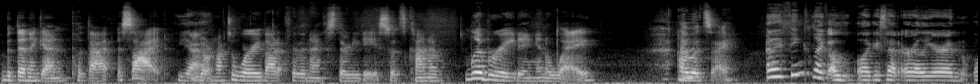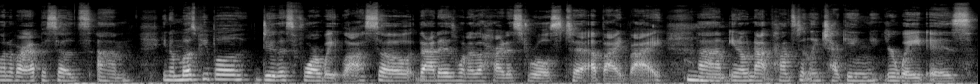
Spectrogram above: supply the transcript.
but then again, put that aside. Yeah. You don't have to worry about it for the next 30 days. So it's kind of liberating in a way, I would say. And I think, like like I said earlier in one of our episodes, um, you know, most people do this for weight loss, so that is one of the hardest rules to abide by. Mm-hmm. Um, you know, not constantly checking your weight is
